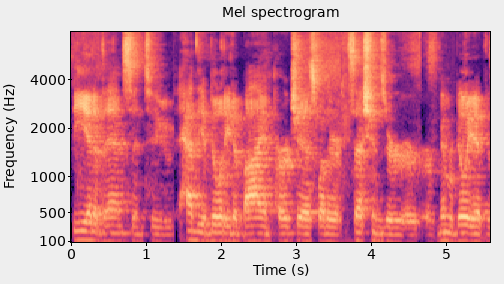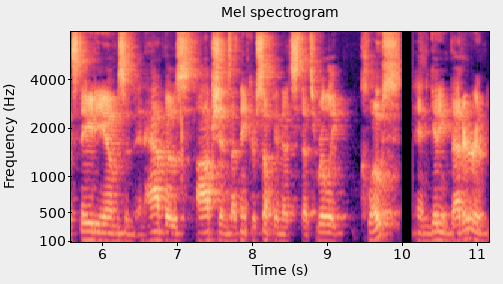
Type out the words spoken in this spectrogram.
be at events and to have the ability to buy and purchase whether concessions or, or, or memorabilia at the stadiums and, and have those options i think are something that's that's really close and getting better. And you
